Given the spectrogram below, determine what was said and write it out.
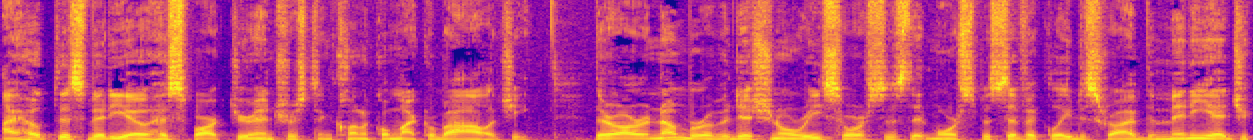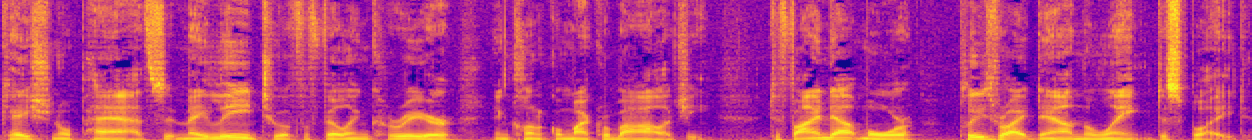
I hope this video has sparked your interest in clinical microbiology. There are a number of additional resources that more specifically describe the many educational paths that may lead to a fulfilling career in clinical microbiology. To find out more, please write down the link displayed.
